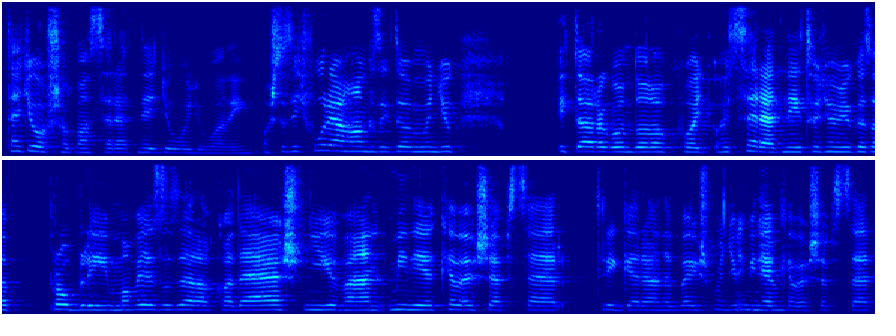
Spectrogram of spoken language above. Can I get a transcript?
te gyorsabban szeretnéd gyógyulni. Most ez egy furán hangzik, de mondjuk itt arra gondolok, hogy, hogy szeretnéd, hogy mondjuk ez a probléma, vagy ez az elakadás nyilván minél kevesebb szer triggerelne be, és mondjuk Igen. minél kevesebb szer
